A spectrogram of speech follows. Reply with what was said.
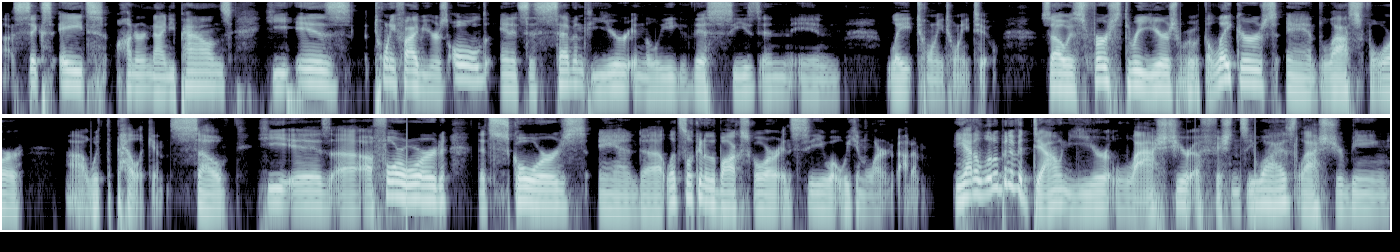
uh, 6'8, 190 pounds. He is 25 years old, and it's his seventh year in the league this season in late 2022. So his first three years were with the Lakers, and the last four uh, with the Pelicans. So he is a, a forward that scores, and uh, let's look into the box score and see what we can learn about him. He had a little bit of a down year last year, efficiency wise, last year being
